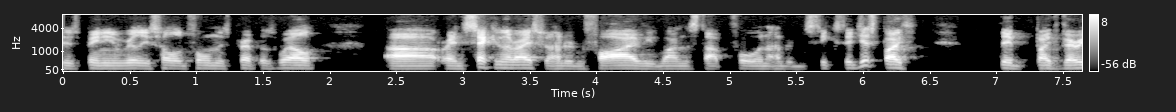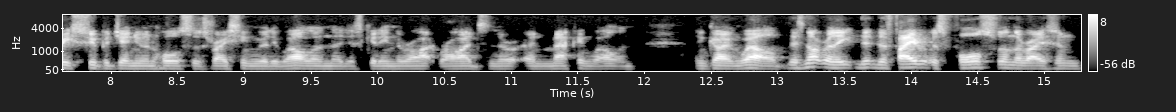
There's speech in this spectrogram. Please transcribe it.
has been in really solid form this prep as well, uh, ran second in the race with 105. He won the start four and 106. They're just both they're both very super genuine horses racing really well, and they're just getting the right rides and, and mapping well and, and going well. There's not really the, the favourite was Forceful in the race, and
